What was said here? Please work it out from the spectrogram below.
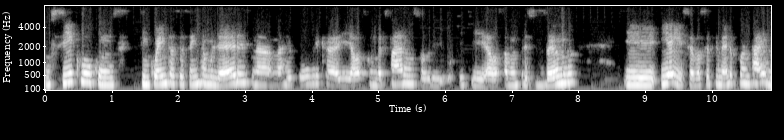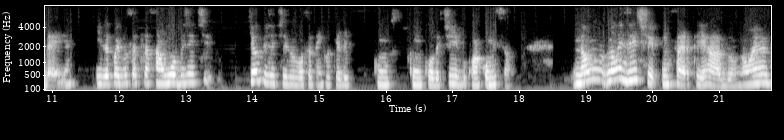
um ciclo com 50, 60 mulheres na, na República e elas conversaram sobre o que, que elas estavam precisando. E, e é isso, é você primeiro plantar a ideia e depois você traçar um objetivo. Que objetivo você tem com aquele com, com o coletivo, com a comissão? Não, não existe um certo e errado, não é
